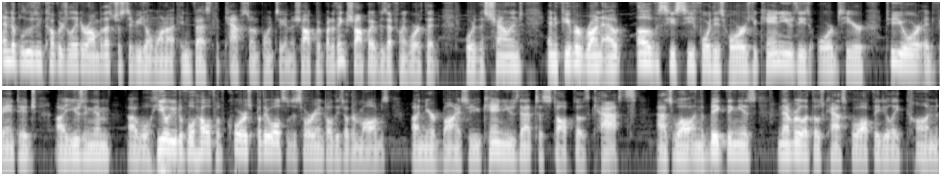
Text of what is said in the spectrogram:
end up losing coverage later on, but that's just if you don't want to invest the capstone points again to Shockwave. But I think Shockwave is definitely worth it for this challenge. And if you ever run out of CC for these horrors, you can use these orbs here to your advantage. Uh, using them uh, will heal you to full health, of course, but they will also disorient all these other mobs uh, nearby. So you can use that to stop those casts as well. And the big thing is never let those casts go off. They deal a ton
